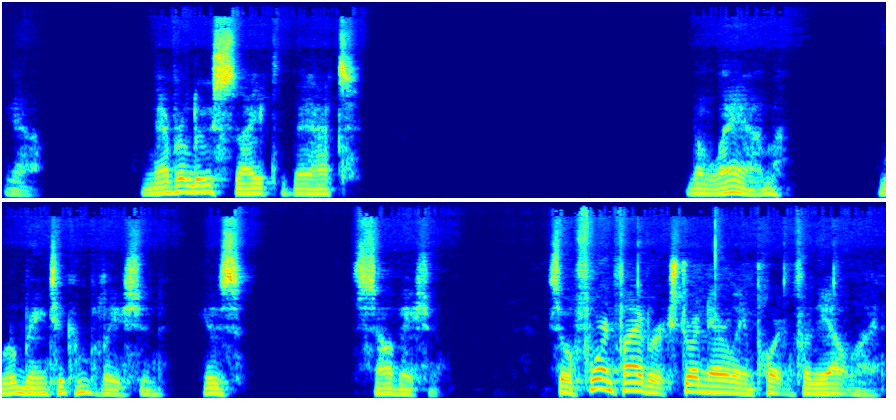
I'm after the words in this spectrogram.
Yeah. Never lose sight that the Lamb will bring to completion his salvation. So four and five are extraordinarily important for the outline.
